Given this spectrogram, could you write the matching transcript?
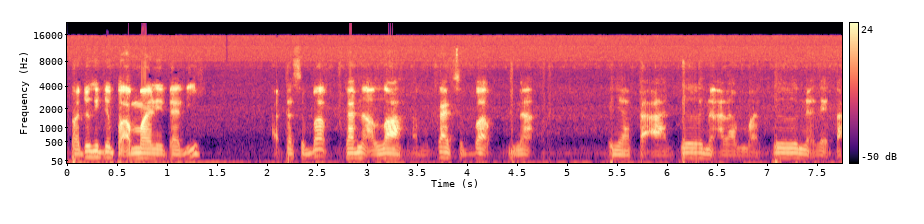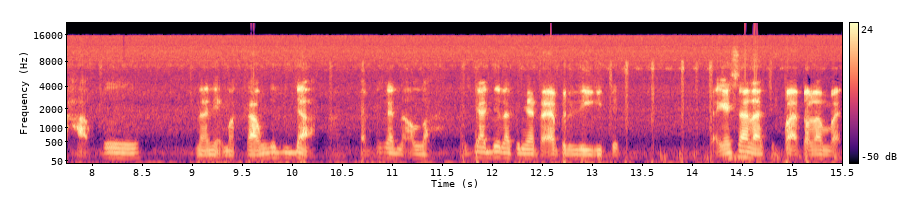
Lepas tu kita buat amal ni tadi Atas sebab kerana Allah Bukan sebab nak kenyataan ke Nak alamat ke Nak naik tahap ke Nak naik makam ke Tidak. Tapi kerana Allah. Nanti adalah kenyataan pada diri kita. Tak kisahlah cepat atau lambat.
